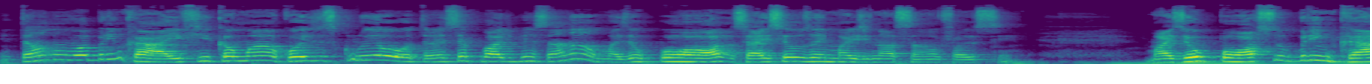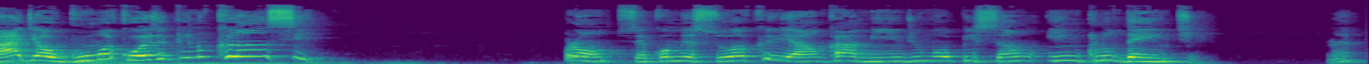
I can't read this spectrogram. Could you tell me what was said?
Então não vou brincar. Aí fica uma coisa exclui a outra. Aí você pode pensar, não, mas eu posso. Aí você usa a imaginação e faz assim. Mas eu posso brincar de alguma coisa que não canse. Pronto, você começou a criar um caminho de uma opção includente. Né?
